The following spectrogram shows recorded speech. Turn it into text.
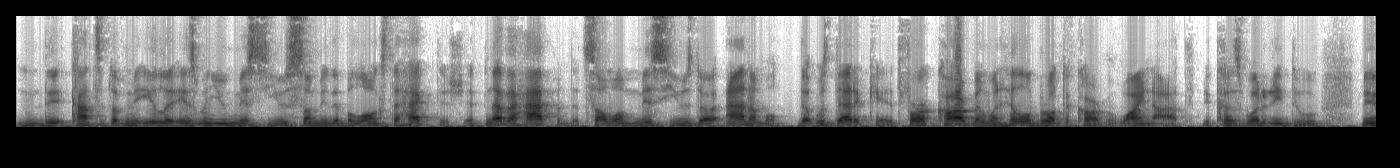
The concept of me'ila is when you misuse something that belongs to hektish. It never happened that someone misused an animal that was dedicated for a korban when Hillel brought the korban. Why not? Because what did he do? He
